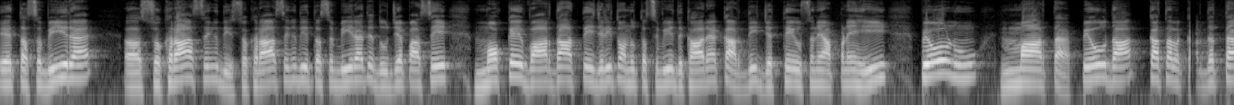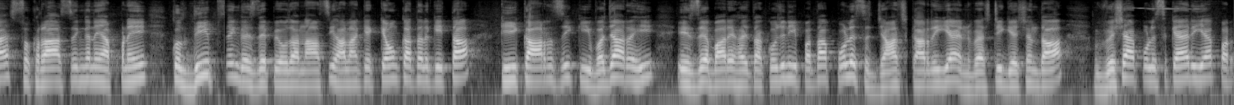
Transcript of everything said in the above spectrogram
ਇਹ ਤਸਵੀਰ ਹੈ ਅ, ਸੁਖਰਾਜ ਸਿੰਘ ਦੀ। ਸੁਖਰਾਜ ਸਿੰਘ ਦੀ ਤਸਵੀਰ ਹੈ ਤੇ ਦੂਜੇ ਪਾਸੇ ਮੌਕੇ ਵਾਰਦਾਤ ਤੇ ਜਿਹੜੀ ਤੁਹਾਨੂੰ ਤਸਵੀਰ ਦਿਖਾ ਰਿਹਾ ਘਰ ਦੀ ਜਿੱਥੇ ਉਸਨੇ ਆਪਣੇ ਹੀ ਪਿਓ ਨੂੰ ਮਾਰਤਾ ਪਿਓ ਦਾ ਕਤਲ ਕਰ ਦਿੱਤਾ ਸੁਖਰਾਜ ਸਿੰਘ ਨੇ ਆਪਣੇ ਕੁਲਦੀਪ ਸਿੰਘ, ਇਸ ਦੇ ਪਿਓ ਦਾ ਨਾਮ ਸੀ। ਹਾਲਾਂਕਿ ਕਿਉਂ ਕਤਲ ਕੀਤਾ? ਕੀ ਕਾਰਨ ਸੀ? ਕੀ ਵਜ੍ਹਾ ਰਹੀ? ਇਸ ਦੇ ਬਾਰੇ ਹਜੇ ਤੱਕ ਕੁਝ ਨਹੀਂ ਪਤਾ। ਪੁਲਿਸ ਜਾਂਚ ਕਰ ਰਹੀ ਹੈ। ਇਨਵੈਸਟੀਗੇਸ਼ਨ ਦਾ ਵਿਸ਼ਾ ਪੁਲਿਸ ਕਹਿ ਰਹੀ ਹੈ, ਪਰ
